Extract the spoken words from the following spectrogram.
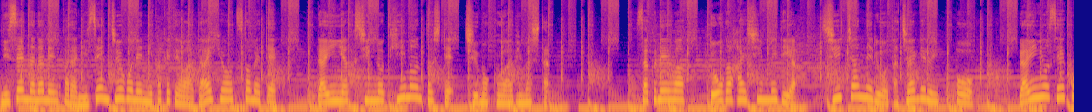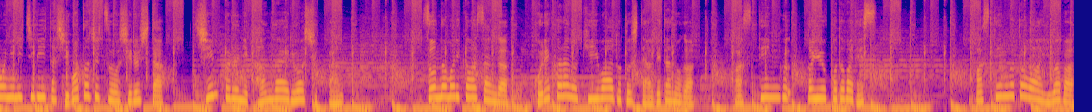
2007年から2015年にかけては代表を務めて LINE 躍進のキーマンとして注目を浴びました。昨年は動画配信メディア C チャンネルを立ち上げる一方 LINE を成功に導いた仕事術を記した「シンプルに考える」を出版。そんな森川さんがこれからのキーワードとして挙げたのがファスティングという言葉です。ファスティングとはいわば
